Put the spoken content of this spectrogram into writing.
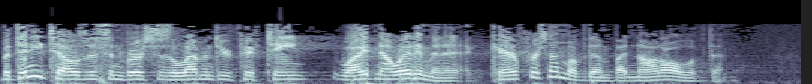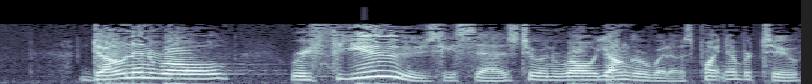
But then he tells us in verses 11 through 15, wait, now wait a minute, care for some of them, but not all of them. Don't enroll refuse, he says, to enroll younger widows. Point number two,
